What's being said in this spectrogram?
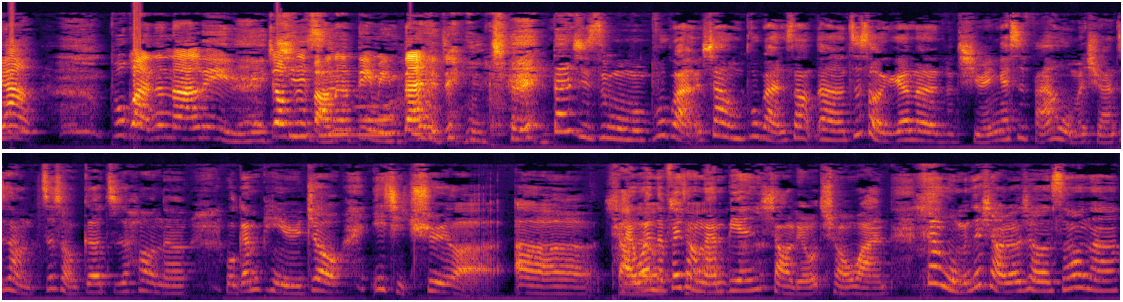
样，不管在哪里，你就是把那个地名带进去。但其实我们不管像不管上呃这首歌的起源应该是，反正我们喜欢这首这首歌之后呢，我跟品瑜就一起去了呃台湾的非常南边小琉球玩，但我。们在小琉球的时候呢，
